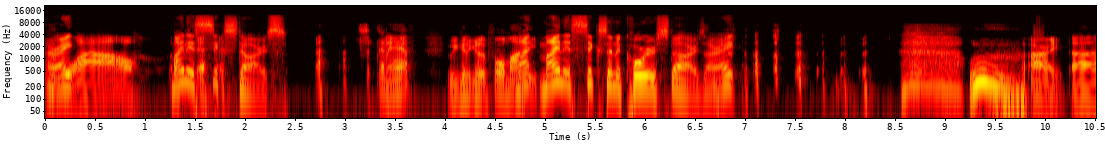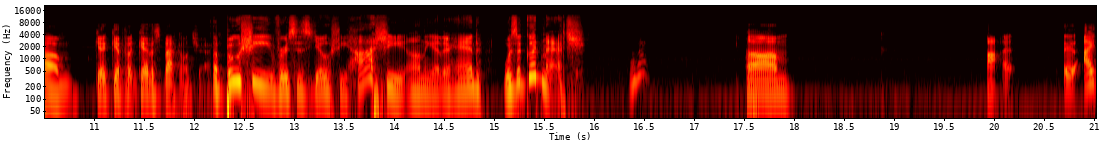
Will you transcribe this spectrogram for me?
All right, Wow. minus six stars. Six and a half. we gonna go full Mi- minus six and a quarter stars. All right. Woo. All right. Um, get get get us back on track. Ibushi versus Yoshihashi, on the other hand, was a good match. Um, I, I,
